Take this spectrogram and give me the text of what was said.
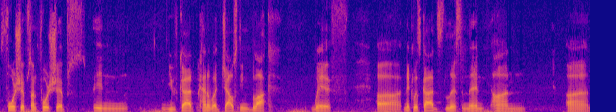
four ships on four ships in. You've got kind of a jousting block with uh, Nicholas God's list, and then on on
